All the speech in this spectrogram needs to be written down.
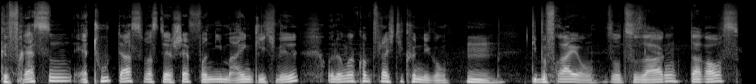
gefressen, er tut das, was der Chef von ihm eigentlich will und irgendwann kommt vielleicht die Kündigung, hm. die Befreiung sozusagen daraus.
